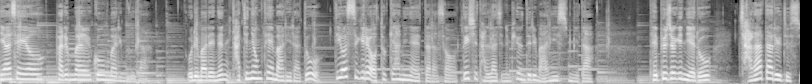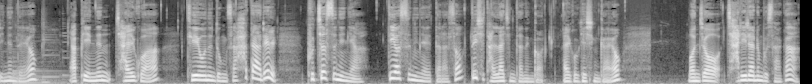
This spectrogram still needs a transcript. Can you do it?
안녕하세요. 바른말 고운말입니다. 우리말에는 같은 형태의 말이라도 띄어쓰기를 어떻게 하느냐에 따라서 뜻이 달라지는 표현들이 많이 있습니다. 대표적인 예로 잘하다를 들 수 있는데요. 앞에 있는 잘과 뒤에 오는 동사 하다를 붙여 쓰느냐, 띄어 쓰느냐에 따라서 뜻이 달라진다는 것 알고 계신가요? 먼저 잘이라는 부사가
